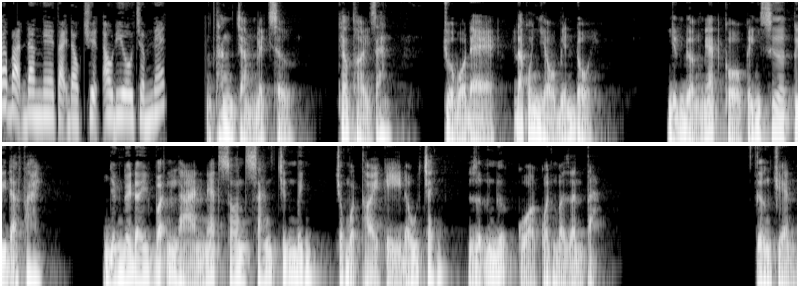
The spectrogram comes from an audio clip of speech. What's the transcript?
Các bạn đang nghe tại đọc truyện audio.net Thăng trầm lịch sử. Theo thời gian, Chùa Bồ Đề đã có nhiều biến đổi. Những đường nét cổ kính xưa tuy đã phai, Nhưng nơi đây vẫn là nét son sáng chứng minh Cho một thời kỳ đấu tranh Giữ nước của quân và dân ta. Tương truyền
